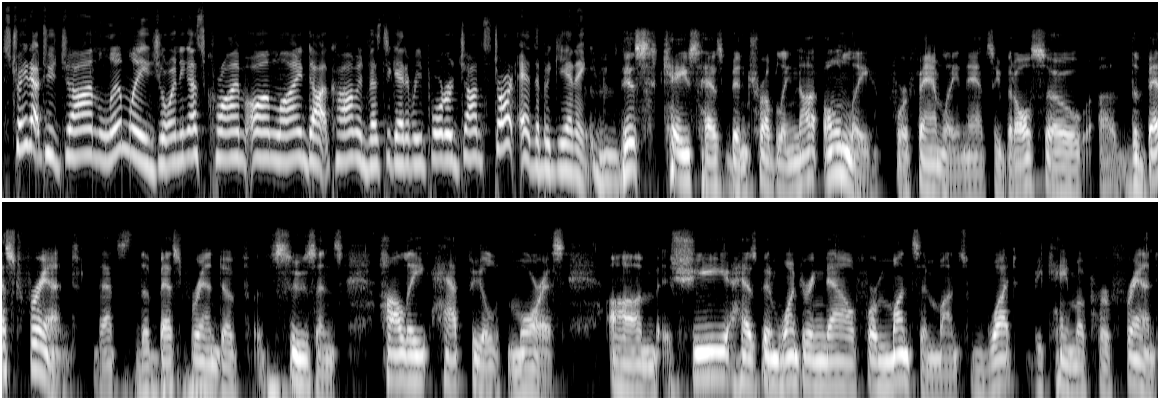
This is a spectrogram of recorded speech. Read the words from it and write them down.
Straight out to John Lemley joining us, crimeonline.com investigative reporter. John, start at the beginning. This case has been troubling not only for family, Nancy, but also uh, the best friend. That's the best friend of, of Susan's, Holly Hatfield Morris. Um, she has been wondering now for months and months what became of her friend.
